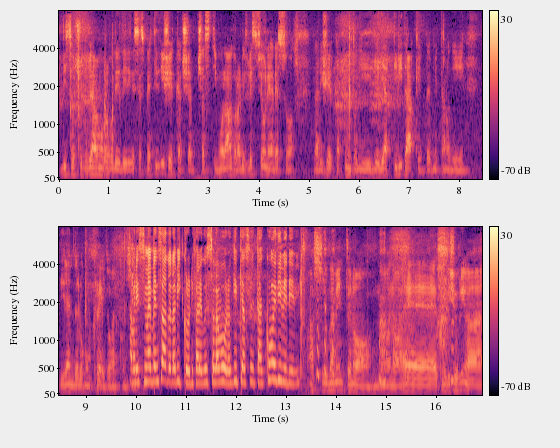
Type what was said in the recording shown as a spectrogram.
visto che ci occupiamo proprio di, di, questi aspetti di ricerca, ci ha, ci ha stimolato la riflessione e adesso la ricerca appunto di, di, attività che permettano di, di renderlo concreto. Ecco, Avresti mai pensato da piccolo di fare questo lavoro? Che ti aspettavi? Come ti vedevi? Assolutamente no, no, no, è, come dicevo prima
